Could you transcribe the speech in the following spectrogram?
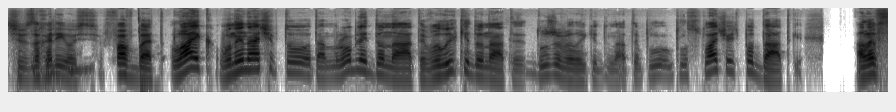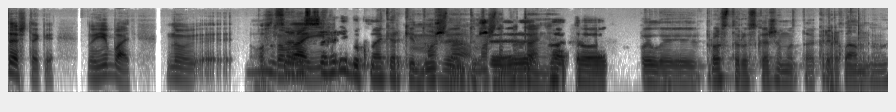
Чи взагалі ось Фавбет like, вони начебто там роблять донати, великі донати, дуже великі донати, пл- пл- сплачують податки. Але все ж таки, ну їбать, ну е, Ну, зараз їх. взагалі букмекерки дуже, Можна- дуже можна питання? багато купили простору, скажімо так, рекламного.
